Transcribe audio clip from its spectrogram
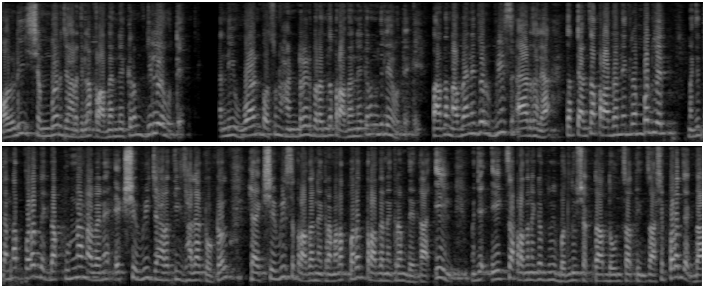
ऑलरेडी शंभर जाहिरातीला प्राधान्यक्रम दिले होते. त्यांनी वनपासून हंड्रेड पर्यंत प्राधान्यक्रम दिले होते. पण आता नव्याने जर वीस ऍड झाल्या तर त्यांचा प्राधान्यक्रम बदलेल. म्हणजे त्यांना परत एकदा पुन्हा नव्याने एकशे वीस जाहिराती झाल्या टोटल ह्या एकशे वीस प्राधान्यक्रमाला परत प्राधान्यक्रम देता येईल. म्हणजे एकचा प्राधान्यक्रम तुम्ही बदलू शकता दोनचा तीनचा असे परत एकदा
